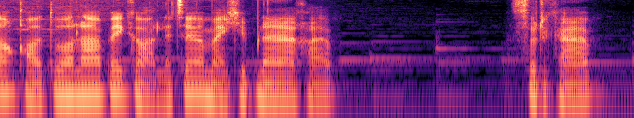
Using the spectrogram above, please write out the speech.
ต้องขอตัวลาไปก่อนแล้วเจอกันใหม่คลิปหน้าครับ สวัสดีครับ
